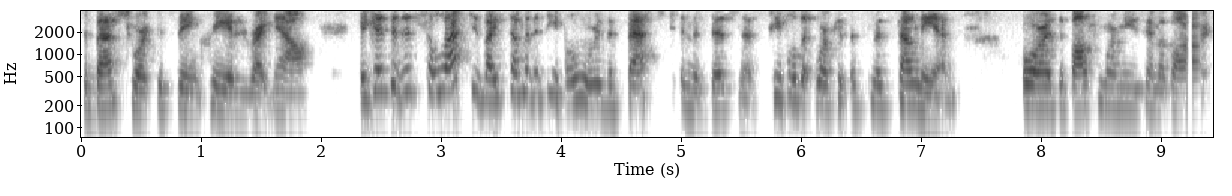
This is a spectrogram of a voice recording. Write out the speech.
the best work that's being created right now because it is selected by some of the people who are the best in the business, people that work at the Smithsonian or the Baltimore Museum of Art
